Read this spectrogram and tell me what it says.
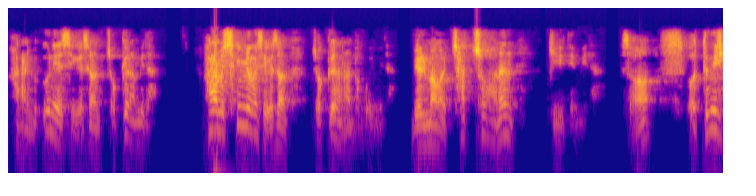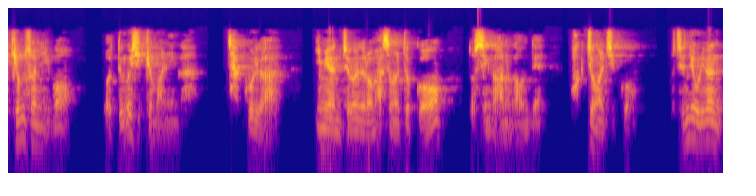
하나님의 은혜의 세계에서는 쫓겨납니다. 하나님의 생명의 세계에서는 쫓겨나는 방법입니다. 멸망을 자초하는 길이 됩니다. 그래서 어떤 것이 겸손이고 어떤 것이 교만인가 자꾸 우리가 이면저면으로 말씀을 듣고 또 생각하는 가운데 확정을 짓고 전혀 우리는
